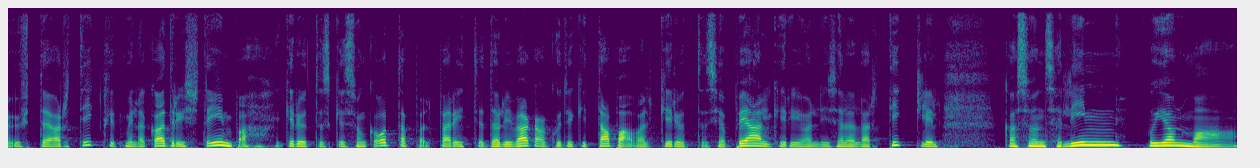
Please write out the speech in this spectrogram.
ühte artiklit, mille Kadri Steinbach kirjutas, kes on ka Otepäält pärit ja ta oli väga kuidagi tabavalt kirjutas ja pealkiri oli sellel artiklil, kas on see linn või on maa.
